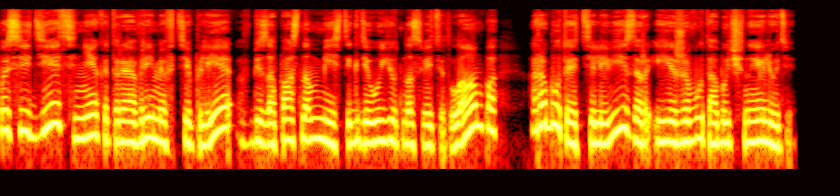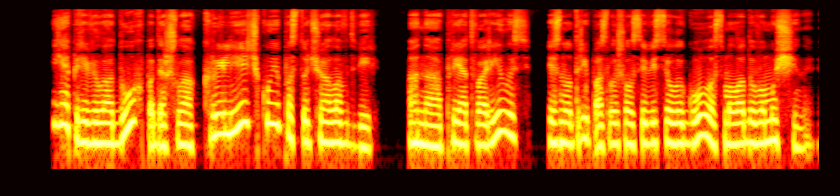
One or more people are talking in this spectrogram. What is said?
посидеть некоторое время в тепле, в безопасном месте, где уютно светит лампа, работает телевизор и живут обычные люди. Я перевела дух, подошла к крылечку и постучала в дверь. Она приотворилась, изнутри послышался веселый голос молодого мужчины.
